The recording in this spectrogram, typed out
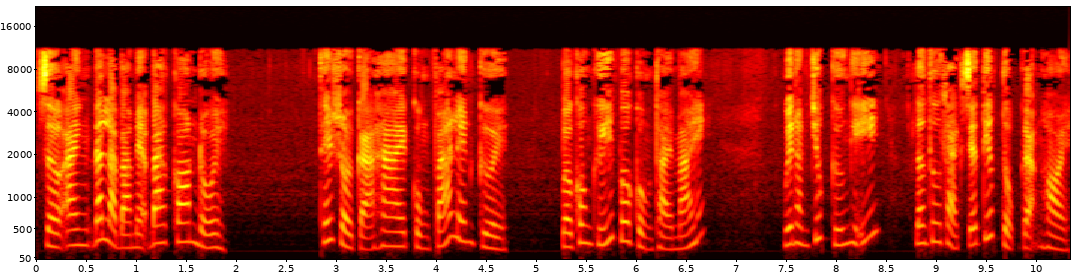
giờ anh đã là bà mẹ ba con rồi. Thế rồi cả hai cùng phá lên cười, bầu không khí vô cùng thoải mái nguyễn nam trúc cứ nghĩ, lâm thu thạch sẽ tiếp tục gặng hỏi.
